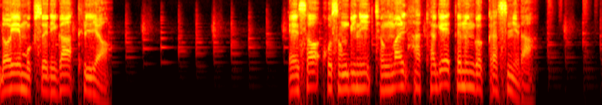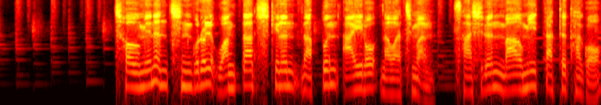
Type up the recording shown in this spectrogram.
너의 목소리가 들려. 에서 고성빈이 정말 핫하게 뜨는 것 같습니다. 처음에는 친구를 왕따 시키는 나쁜 아이로 나왔지만 사실은 마음이 따뜻하고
